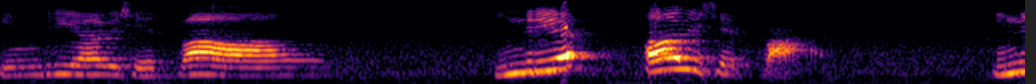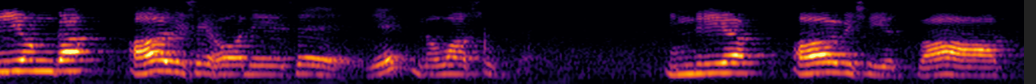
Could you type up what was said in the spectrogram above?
इंद्रिय विषयत्वा इंद्रिय अविषयत्वा इंद्रियों का अविषय होने से ये नवा सूत्र है। इंद्रिय अविषयत्वात्।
